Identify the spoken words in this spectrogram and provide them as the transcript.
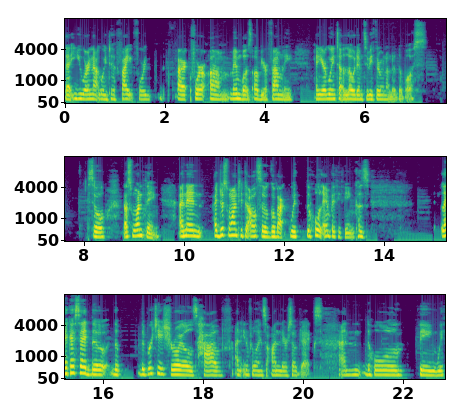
that you are not going to fight for uh, for um members of your family and you're going to allow them to be thrown under the bus. So that's one thing. And then I just wanted to also go back with the whole empathy thing because, like I said, the the the British royals have an influence on their subjects, and the whole thing with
